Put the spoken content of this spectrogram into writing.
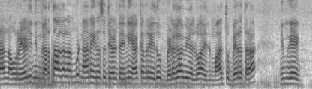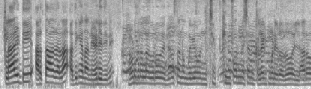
ನಾನು ಅವ್ರು ಹೇಳಿ ನಿಮ್ಗೆ ಅರ್ಥ ಆಗಲ್ಲ ಅಂದ್ಬಿಟ್ಟು ನಾನೇ ಇನ್ನೊಂದ್ಸತಿ ಹೇಳ್ತಾ ಇದ್ದೀನಿ. ಯಾಕಂದರೆ ಇದು ಬೆಳಗಾವಿ ಅಲ್ವಾ? ಇದು ಮಾತು ಬೇರೆ ಥರ ನಿಮಗೆ ಕ್ಲಾರಿಟಿ ಅರ್ಥ ಆಗಲ್ಲ. ಅದಕ್ಕೆ ನಾನು ಹೇಳಿದ್ದೀನಿ. ನೋಡಿದ್ರಲ್ಲ ಗುರು ದೇವಸ್ಥಾನದ ಬಗ್ಗೆ ಒಂದು ಚಿಕ್ಕ ಇನ್ಫಾರ್ಮೇಷನ್ ಕಲೆಕ್ಟ್ ಮಾಡಿರೋದು. ಇಲ್ಲಿ ಯಾರೋ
